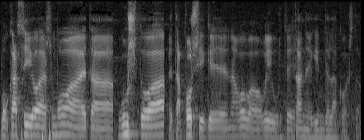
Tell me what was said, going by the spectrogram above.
bokazioa, asmoa eta gustoa eta posik nago, ba, hogei urteetan egin delako, ezta?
